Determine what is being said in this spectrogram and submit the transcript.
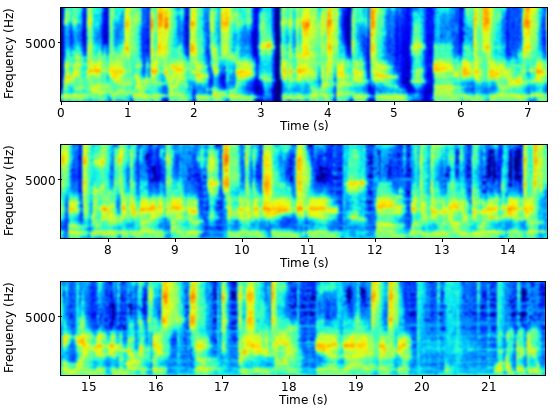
regular podcast where we're just trying to hopefully give additional perspective to um, agency owners and folks really that are thinking about any kind of significant change in um, what they're doing, how they're doing it, and just alignment in the marketplace. So appreciate your time and uh, Hags, thanks again. Welcome. Thank you.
